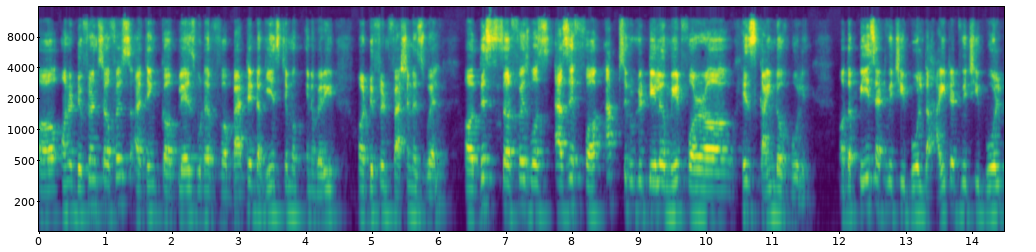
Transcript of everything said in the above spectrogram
Uh, on a different surface, I think uh, players would have uh, batted against him in a very uh, different fashion as well. Uh, this surface was as if uh, absolutely tailor made for uh, his kind of bowling. Or the pace at which he bowled, the height at which he bowled,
